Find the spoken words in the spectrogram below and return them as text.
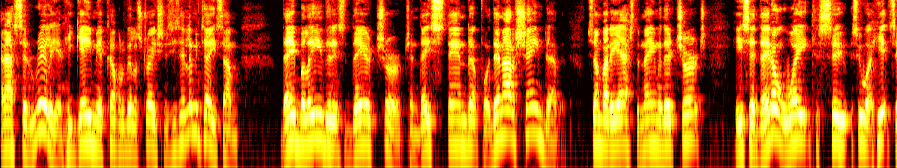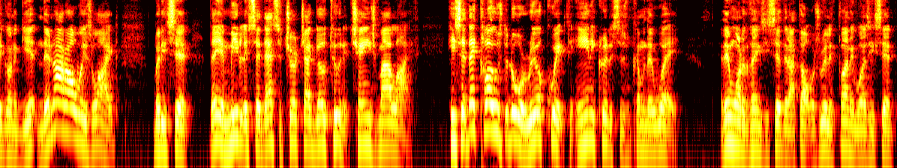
And I said, really? And he gave me a couple of illustrations. He said, let me tell you something. They believe that it's their church and they stand up for it. They're not ashamed of it. Somebody asked the name of their church. He said they don't wait to see, see what hits they're going to get, and they're not always liked. But he said they immediately said, That's the church I go to, and it changed my life. He said they closed the door real quick to any criticism coming their way. And then one of the things he said that I thought was really funny was he said,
